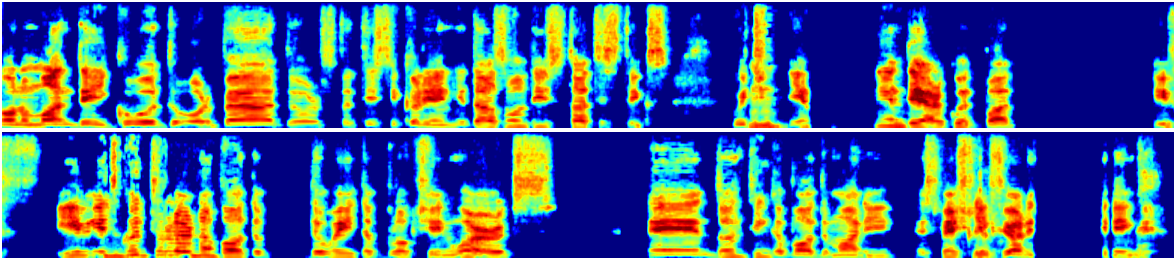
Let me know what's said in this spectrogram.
on a monday good or bad or statistically and he does all these statistics which mm-hmm. in, and they are good but if, if it's good to learn about the, the way the blockchain works and don't think about the money, especially yeah. if you are in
